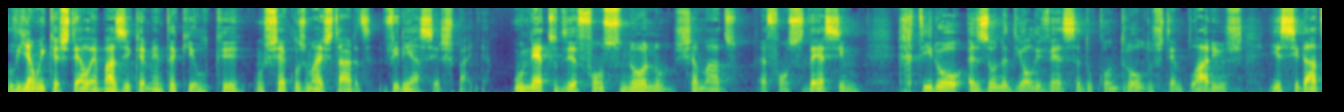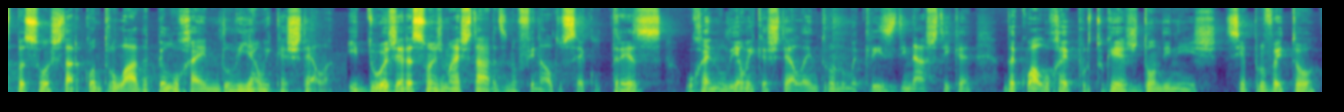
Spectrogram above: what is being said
Leão e Castela é basicamente aquilo que, uns séculos mais tarde, viria a ser Espanha. O neto de Afonso IX, chamado Afonso X, retirou a zona de Olivença do controle dos Templários e a cidade passou a estar controlada pelo reino de Leão e Castela. E duas gerações mais tarde, no final do século XIII, o reino Leão e Castela entrou numa crise dinástica da qual o rei português Dom Dinis se aproveitou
